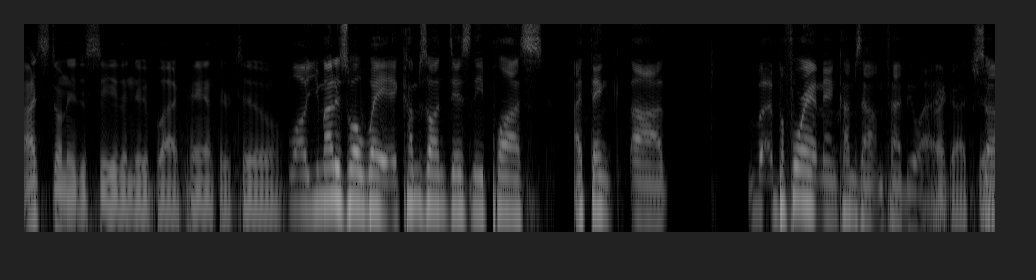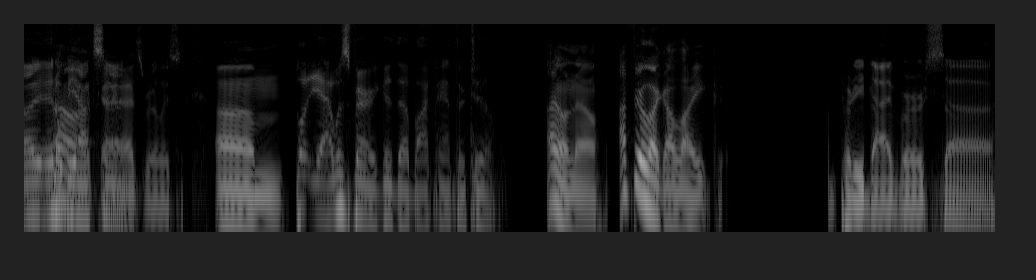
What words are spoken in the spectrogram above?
I still need to see the new Black Panther too. Well, you might as well wait. It comes on Disney Plus. I think uh, before Ant Man comes out in February. I got you. So it'll be Oh, out okay, soon. That's really. Um, But yeah, it was very good though. Black Panther too. I don't know. I feel like I like a pretty diverse uh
